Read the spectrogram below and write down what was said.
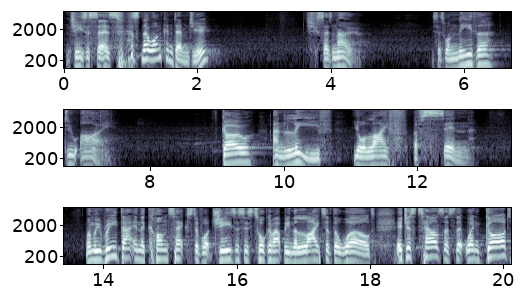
And Jesus says, Has no one condemned you? She says, No. He says, Well, neither do I. Go and leave your life of sin. When we read that in the context of what Jesus is talking about being the light of the world, it just tells us that when God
